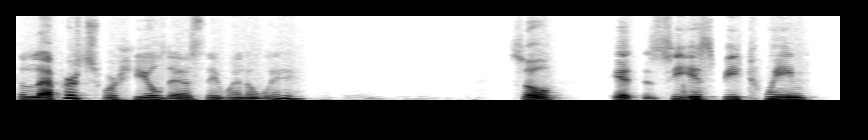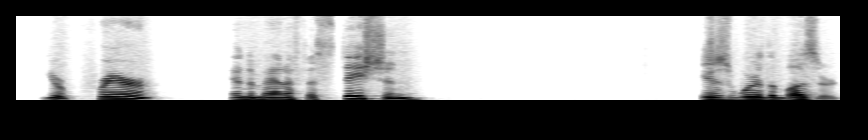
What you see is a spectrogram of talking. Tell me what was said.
The lepers were healed as they went away. Mm-hmm. So it see it's between your prayer and the manifestation is where the buzzard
